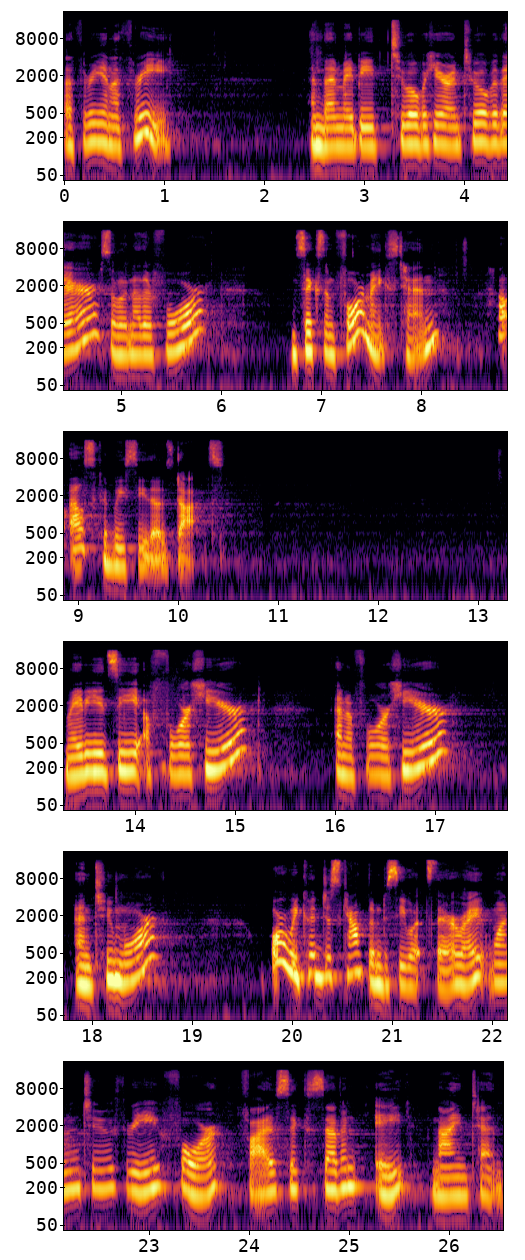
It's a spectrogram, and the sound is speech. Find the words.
a three and a three. And then maybe two over here and two over there, so another four. And six and four makes 10. How else could we see those dots? Maybe you'd see a four here and a four here and two more. Or we could just count them to see what's there, right? One, two, three, four, five, six, seven, eight, nine, ten.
